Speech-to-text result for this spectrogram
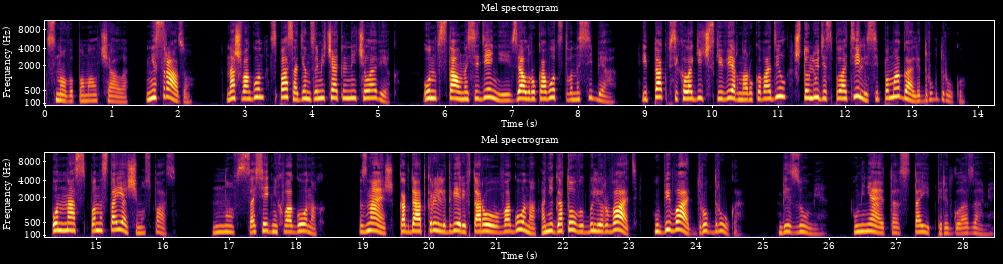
Снова помолчала. Не сразу. Наш вагон спас один замечательный человек. Он встал на сиденье и взял руководство на себя. И так психологически верно руководил, что люди сплотились и помогали друг другу. Он нас по-настоящему спас. Но в соседних вагонах знаешь, когда открыли двери второго вагона, они готовы были рвать, убивать друг друга. Безумие. У меня это стоит перед глазами.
